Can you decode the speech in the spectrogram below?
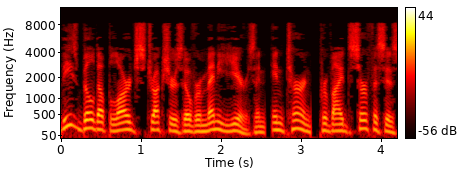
These build up large structures over many years and, in turn, provide surfaces,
